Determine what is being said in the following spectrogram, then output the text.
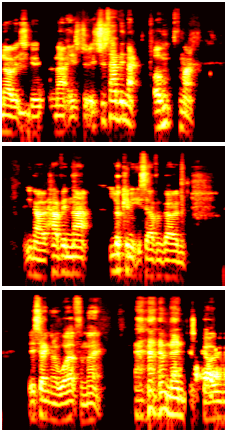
No mm. excuse, and that is just, it's just having that oomph, man. You know, having that looking at yourself and going, "This ain't gonna work for me," and then just going,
